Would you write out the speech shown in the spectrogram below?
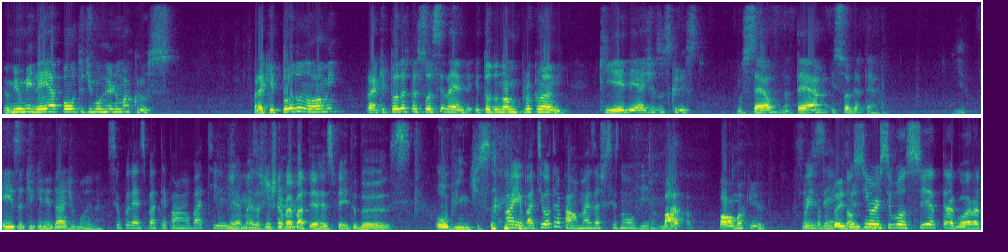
eu me humilhei a ponto de morrer numa cruz, para que todo nome, para que todas as pessoas se lembrem e todo nome proclame que ele é Jesus Cristo, no céu, na terra e sobre a terra. Eis a dignidade humana. Se eu pudesse bater palma, eu batia. É, gente. mas a gente não vai bater a respeito dos ouvintes. Olha, eu bati outra palma, mas acho que vocês não ouviram. Ba palma aqui. Pois tá com é. Então, senhor, se você até agora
